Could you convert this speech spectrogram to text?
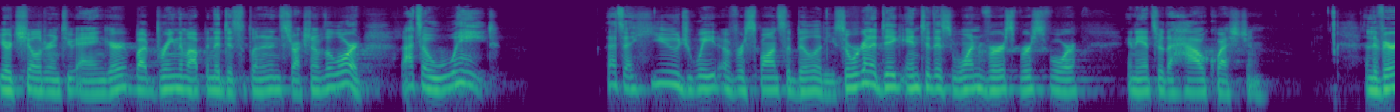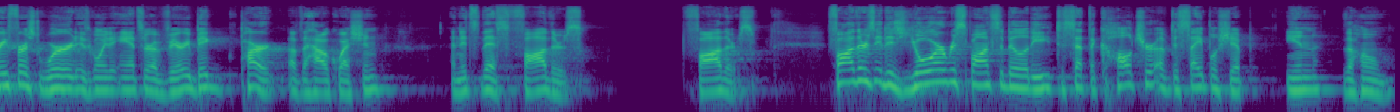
your children to anger, but bring them up in the discipline and instruction of the Lord. That's a weight. That's a huge weight of responsibility. So we're going to dig into this one verse, verse 4, and answer the how question. And the very first word is going to answer a very big part of the how question, and it's this fathers. Fathers. Fathers, it is your responsibility to set the culture of discipleship in the home.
